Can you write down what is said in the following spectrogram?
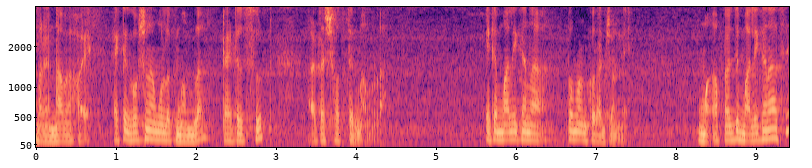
মানে নামে হয়। একটা ঘোষণামূলক মামলা, টাইটেল স্যুট আর একটা সত্যের মামলা। এটা মালিকানা প্রমাণ করার জন্যে। আপনার যে মালিকানা আছে,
